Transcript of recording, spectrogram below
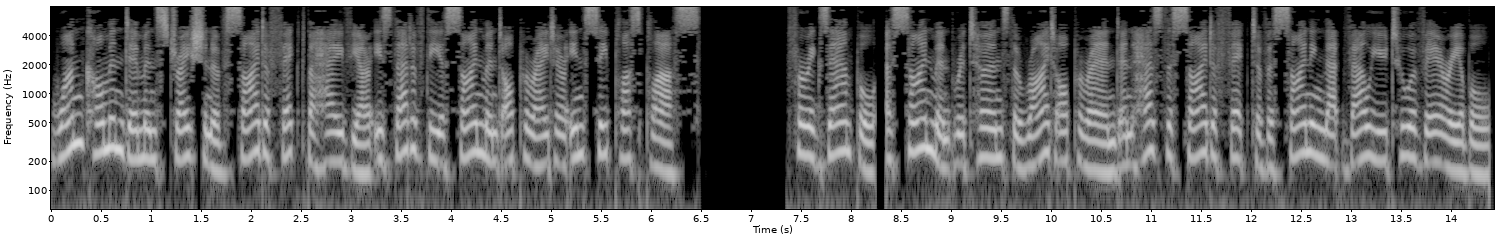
One common demonstration of side effect behavior is that of the assignment operator in C++. For example, assignment returns the right operand and has the side effect of assigning that value to a variable.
